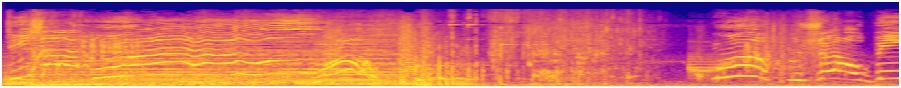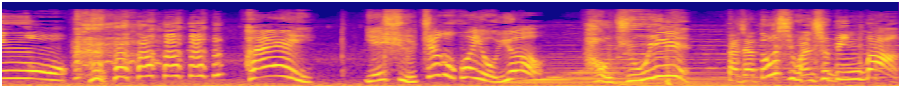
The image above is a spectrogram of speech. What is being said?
停下来！哇哦！哇，水好冰哦！嘿，也许这个会有用。好主意，大家都喜欢吃冰棒，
